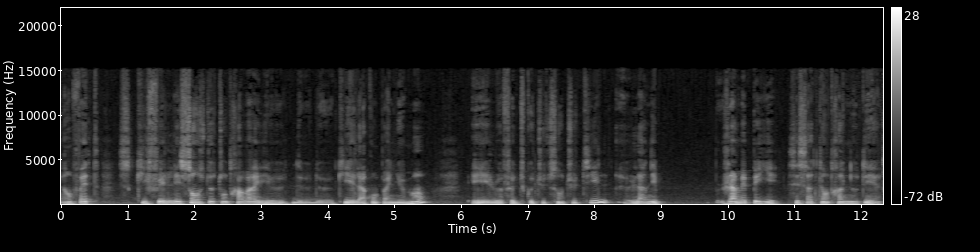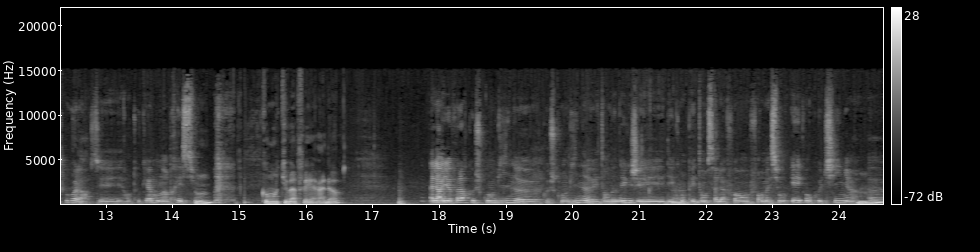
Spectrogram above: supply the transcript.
Et en fait, ce qui fait l'essence de ton travail, euh, de, qui est l'accompagnement, et le fait que tu te sens utile, là n'est jamais payé. C'est ça que tu es en train de nous dire. Voilà, c'est en tout cas mon impression. Hmm. Comment tu vas faire alors? Alors il va falloir que je combine, euh, que je combine, euh, étant donné que j'ai des compétences à la fois en formation et en coaching. Hmm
